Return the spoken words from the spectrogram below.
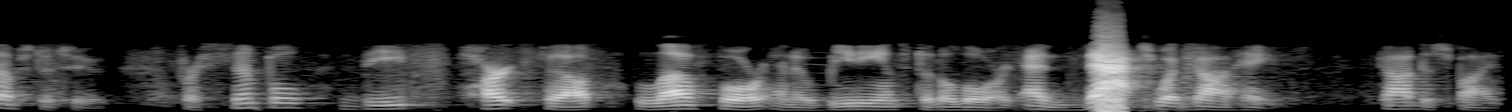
substitute for simple, deep, heartfelt love for and obedience to the Lord. And that's what God hates. God despises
